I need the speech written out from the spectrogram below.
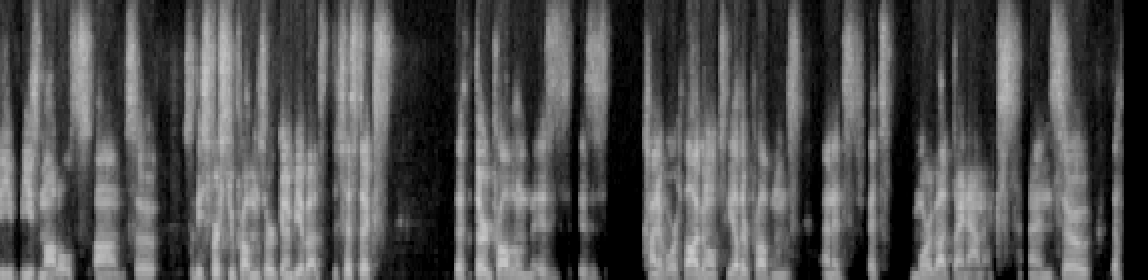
the, these models. Um, so, so these first two problems are gonna be about statistics. The third problem is, is kind of orthogonal to the other problems and it's, it's more about dynamics. And so the,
